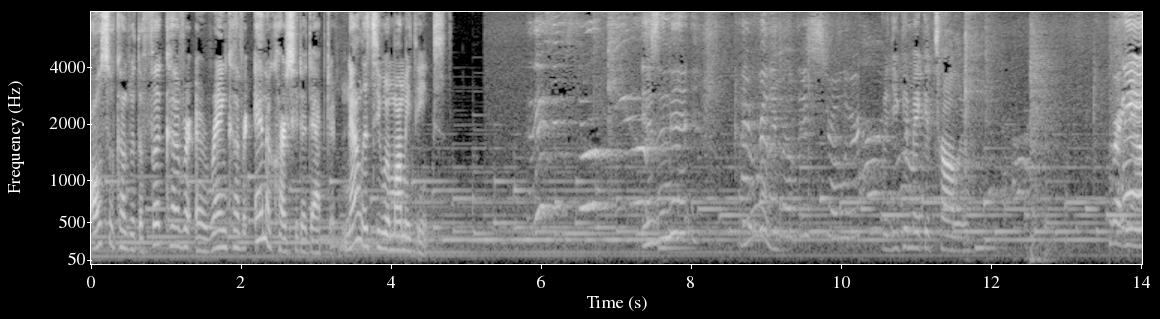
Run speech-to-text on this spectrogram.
Also comes with a foot cover, a rain cover, and a car seat adapter. Now let's see what mommy thinks. This is so cute. Isn't it? I really love this stroller. But you can make it taller. Right now.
